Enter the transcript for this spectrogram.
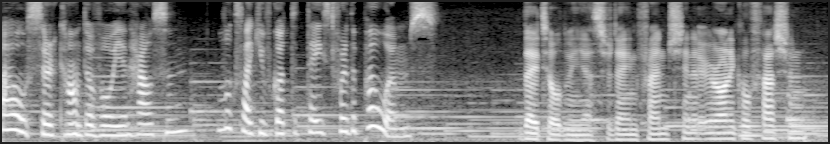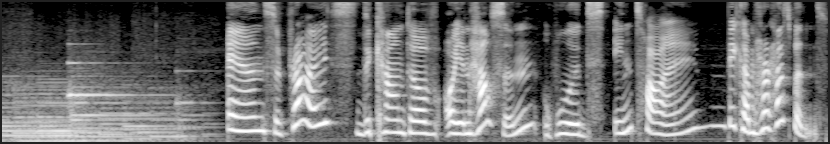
Oh, Sir Count of Oeynhausen, looks like you've got the taste for the poems. They told me yesterday in French in an ironical fashion. And surprise, the Count of Oeynhausen would, in time, become her husband.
